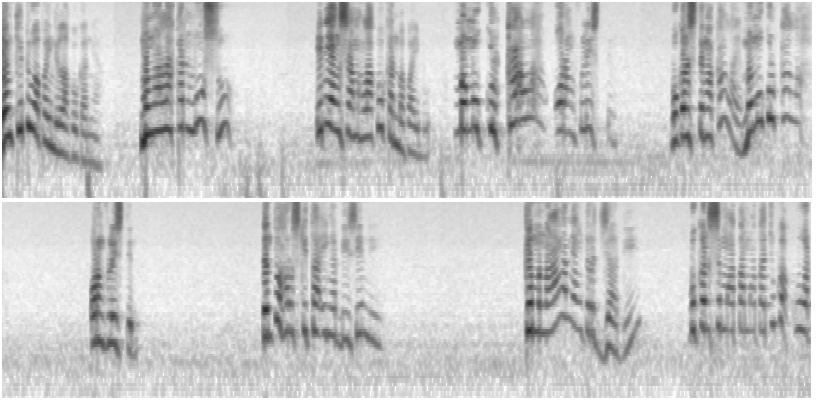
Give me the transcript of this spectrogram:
Yang kedua apa yang dilakukannya? Mengalahkan musuh. Ini yang saya lakukan Bapak Ibu. Memukul kalah orang Filistin. Bukan setengah kalah ya, memukul kalah orang Filistin. Tentu harus kita ingat di sini. Kemenangan yang terjadi bukan semata-mata juga kuat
